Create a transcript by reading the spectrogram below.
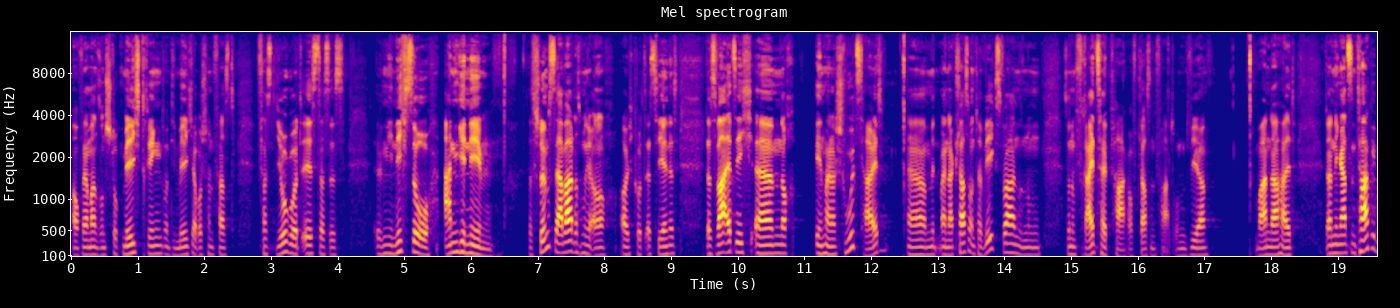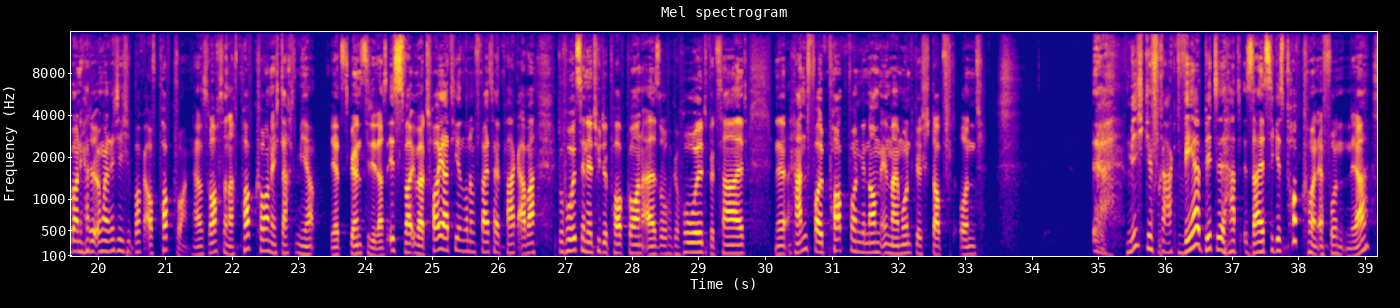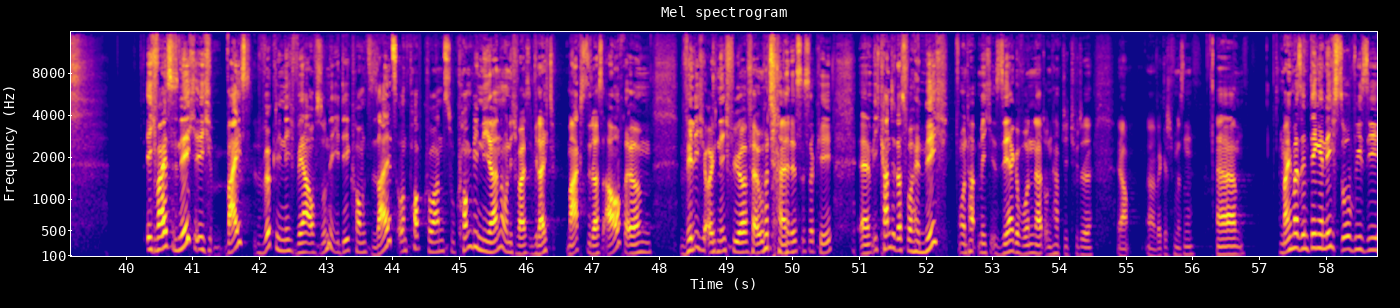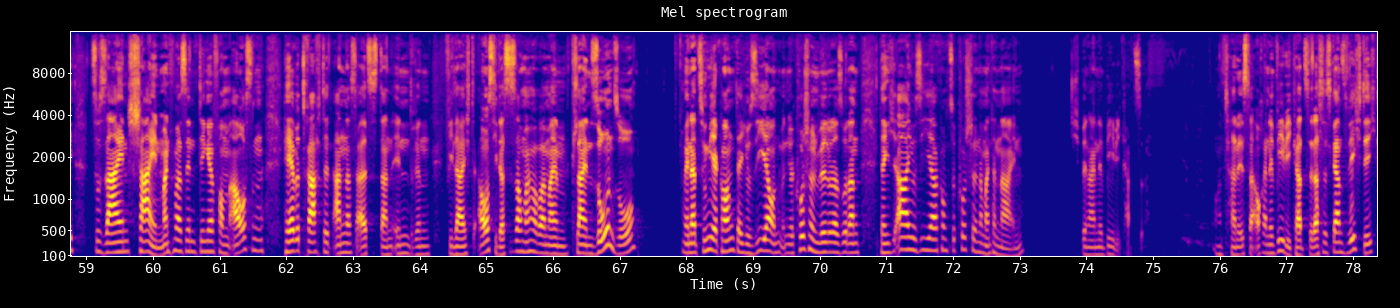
auch wenn man so einen Schluck Milch trinkt und die Milch aber schon fast, fast Joghurt ist, das ist irgendwie nicht so angenehm. Das Schlimmste aber, das muss ich auch noch euch kurz erzählen, ist, das war, als ich ähm, noch in meiner Schulzeit äh, mit meiner Klasse unterwegs war, in so einem, so einem Freizeitpark auf Klassenfahrt. Und wir waren da halt dann den ganzen Tag über und ich hatte irgendwann richtig Bock auf Popcorn. Das roch so nach Popcorn. Ich dachte mir, jetzt gönnst du dir. Das ist zwar überteuert hier in so einem Freizeitpark, aber du holst dir eine Tüte Popcorn, also geholt, bezahlt, eine Handvoll Popcorn genommen, in meinen Mund gestopft und äh, mich gefragt, wer bitte hat salziges Popcorn erfunden, ja? Ich weiß es nicht. Ich weiß wirklich nicht, wer auf so eine Idee kommt, Salz und Popcorn zu kombinieren. Und ich weiß, vielleicht magst du das auch. Ähm, will ich euch nicht für verurteilen, das ist okay. Ähm, ich kannte das vorher nicht und habe mich sehr gewundert und habe die Tüte ja, äh, weggeschmissen. Ähm, manchmal sind Dinge nicht so, wie sie zu sein scheinen. Manchmal sind Dinge vom Außen her betrachtet anders, als es dann innen drin vielleicht aussieht. Das ist auch manchmal bei meinem kleinen Sohn so wenn er zu mir kommt, der Josia, und mit mir kuscheln will oder so, dann denke ich, ah, Josia, kommst du kuscheln? Dann meint er, nein, ich bin eine Babykatze. Und dann ist er auch eine Babykatze. Das ist ganz wichtig.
